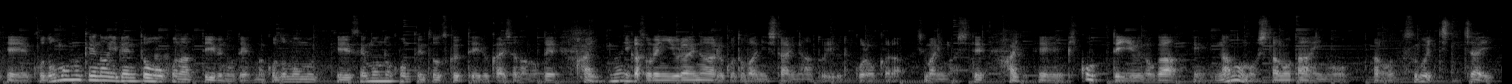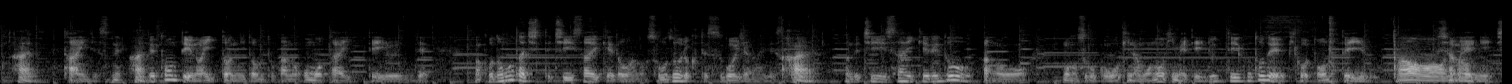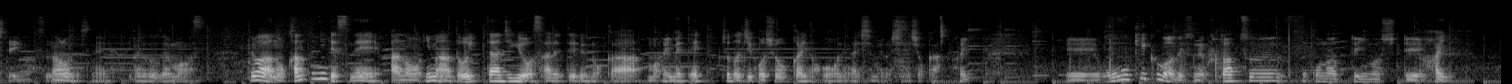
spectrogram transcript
えー子ども向けのイベントを行っているので、まあ、子ども向け専門のコンテンツを作っている会社なのではい、何かそれに由来のある言葉にしたいなというところから始まりまして、はい、えーピコっていうのが、えーナノの下の単位のあのすごいちっちゃいはい、単位ですね、はい。でトンっていうのは1トン2トンとかの重たいっていう意味で、まあ、子どもたちって小さいけどあの想像力ってすごいじゃないですか。はい、なんで小さいけれどあのものすごく大きなものを秘めているっていうことでピコトンっていう社名にしています。なるほどですね。ありがとうございます。ではあの簡単にですね、あの今どういった事業をされているのかも含めて、ちょっと自己紹介の方をお願いしてもよろしいでしょうか。はいえー大きくはですね2つ行っていまして、はい、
